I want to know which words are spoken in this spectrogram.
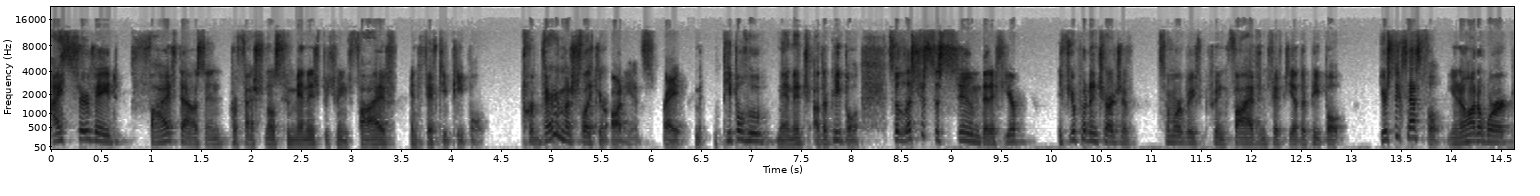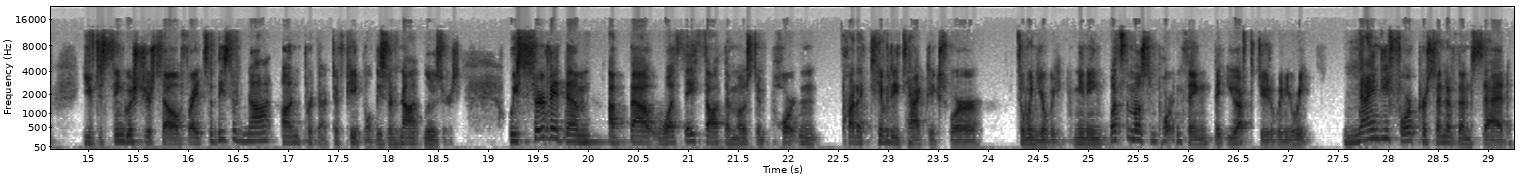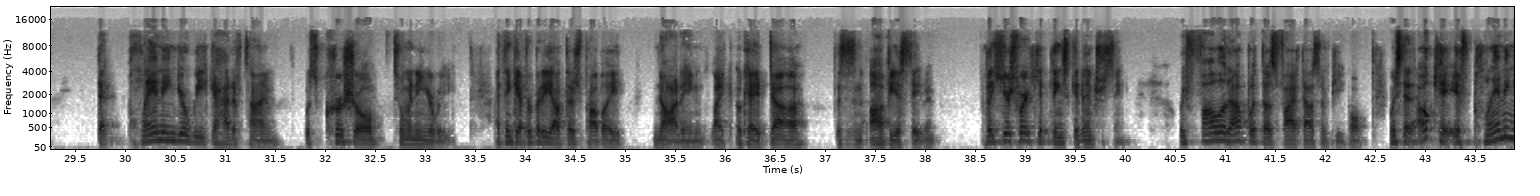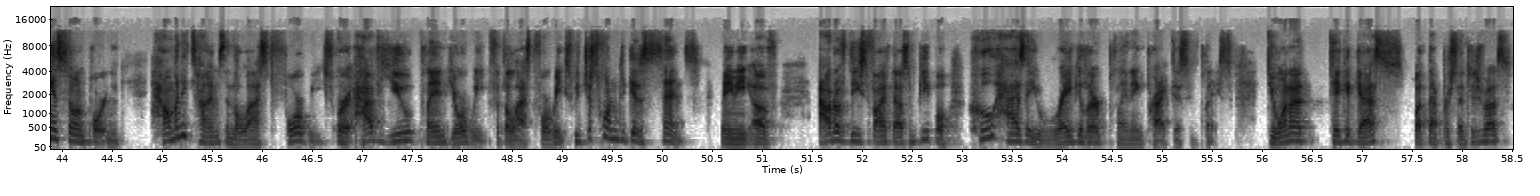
I surveyed 5,000 professionals who manage between five and 50 people very much like your audience, right? People who manage other people. So let's just assume that if you're if you're put in charge of somewhere between 5 and 50 other people, you're successful. You know how to work, you've distinguished yourself, right? So these are not unproductive people. These are not losers. We surveyed them about what they thought the most important productivity tactics were to win your week, meaning what's the most important thing that you have to do to win your week? 94% of them said that planning your week ahead of time was crucial to winning your week. I think everybody out there's probably nodding, like, okay, duh, this is an obvious statement. But here's where get, things get interesting. We followed up with those 5,000 people. We said, okay, if planning is so important, how many times in the last four weeks, or have you planned your week for the last four weeks? We just wanted to get a sense, maybe, of out of these 5,000 people, who has a regular planning practice in place? Do you want to take a guess what that percentage was?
